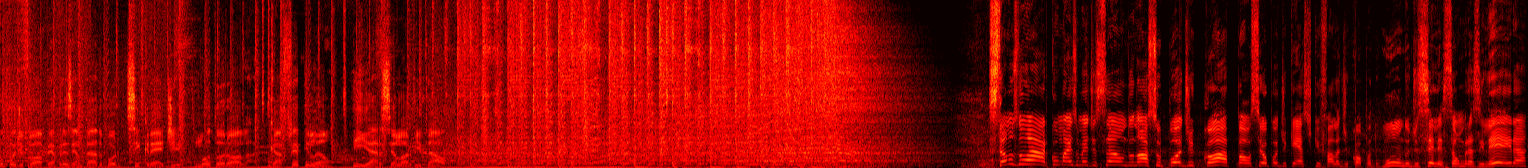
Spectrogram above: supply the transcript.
O Podcopa é apresentado por Sicredi, Motorola, Café Pilão e ArcelorMittal. Estamos no ar com mais uma edição do nosso Pod Copa, o seu podcast que fala de Copa do Mundo, de seleção brasileira.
